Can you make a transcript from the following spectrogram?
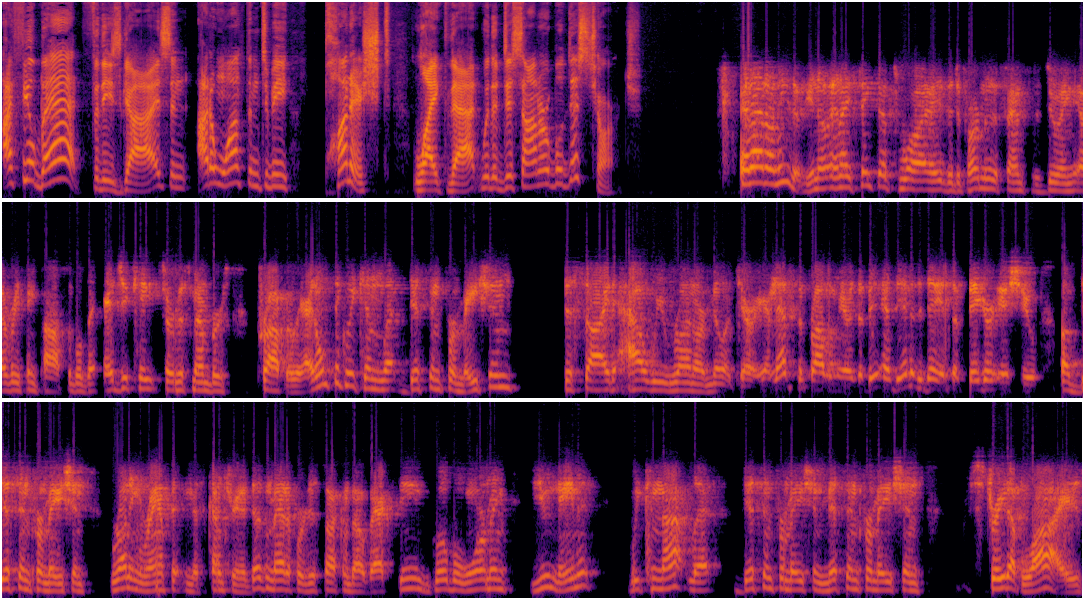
I feel bad for these guys, and I don't want them to be punished like that with a dishonorable discharge. And I don't either, you know, and I think that's why the Department of Defense is doing everything possible to educate service members properly. I don't think we can let disinformation decide how we run our military. And that's the problem here. At the end of the day, it's a bigger issue of disinformation running rampant in this country. And it doesn't matter if we're just talking about vaccines, global warming, you name it. We cannot let disinformation, misinformation, straight up lies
